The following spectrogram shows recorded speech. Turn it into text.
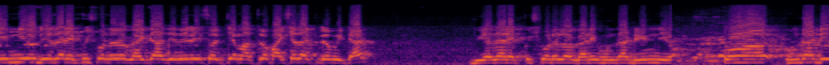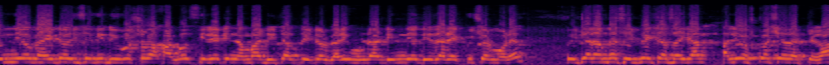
ডিম নিও, দুই হাজার একুশ মডেলের গাড়িটা জেনারেলি চলছে মাত্র বাইশ হাজার কিলোমিটার। দুই হাজার একুশ মডেলের গাড়ি হুন্ডা ড্রিম নিও। তো হুন্ডা ড্রিম নিও, গাড়িটা হয়েছে কি দুই বছরের কাগজ, সিলেটি নাম্বার ডিজিটাল প্লেটের গাড়ি হুন্ডা ড্রিম নিও, দুই হাজার একুশের মডেল। তো এটার আমরা শিল্পে একটা চাইলাম খালি অষ্টআশি হাজার টাকা।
